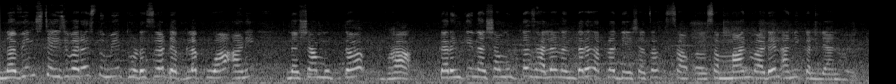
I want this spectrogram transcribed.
नवीन स्टेजवरच तुम्ही थोडंसं डेव्हलप व्हा आणि नशामुक्त व्हा. कारण की नशामुक्त झाल्यानंतरच आपल्या देशाचा स- सन्मान वाढेल आणि कल्याण होईल.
